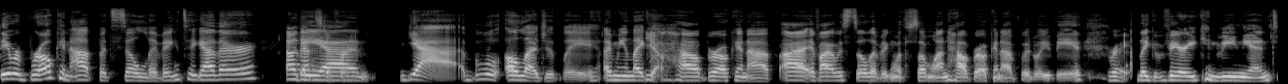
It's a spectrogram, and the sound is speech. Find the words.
They were broken up, but still living together. Oh, that's and different. Yeah, allegedly. I mean, like, Yeah. how broken up? I, if I was still living with someone, how broken up would we be? Right. like very convenient.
